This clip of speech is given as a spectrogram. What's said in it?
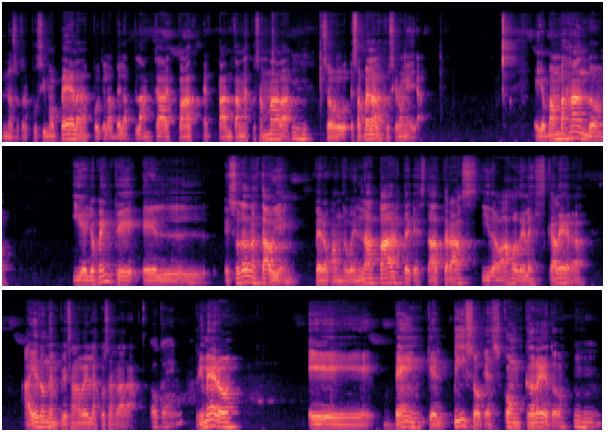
nosotros pusimos velas porque las velas blancas espa- espantan las cosas malas. Ujú. So, esas velas las pusieron ella. Ellos van bajando y ellos ven que el, el sótano está bien, pero cuando ven la parte que está atrás y debajo de la escalera, ahí es donde empiezan a ver las cosas raras. Ok. Primero, eh, ven que el piso que es concreto Ujú.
